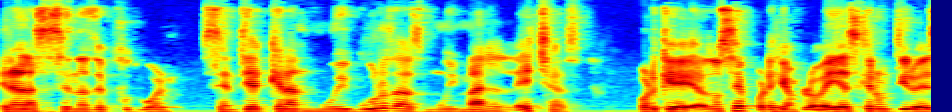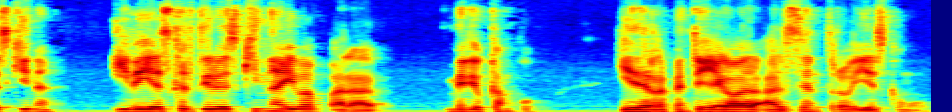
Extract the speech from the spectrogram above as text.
eran las escenas de fútbol. Sentía que eran muy burdas, muy mal hechas. Porque, no sé, por ejemplo, veías que era un tiro de esquina y veías que el tiro de esquina iba para medio campo y de repente llegaba al centro y es como,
